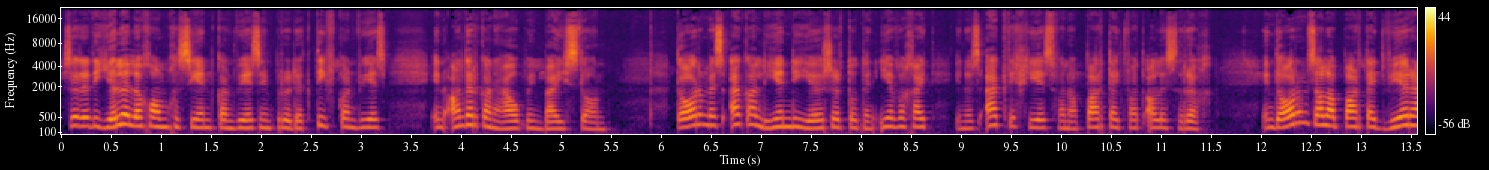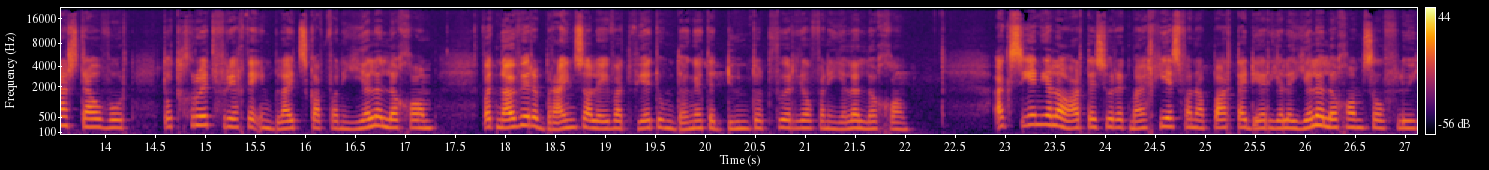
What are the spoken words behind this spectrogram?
so dat die hele lichaam geseend kan wees en productief kan wees en ander kan help en bystaan. Daarom is ek alleen die heerser tot in ewigheid en is ek die gees van apartheid wat alles rig. En daarom sal apartheid weer herstel word tot groot vreugde en blijdskap van die hele lichaam wat nou weer een brein sal hee wat weet om dinge te doen tot voordeel van die hele lichaam. Ek sien jylle harte so dat my gees van apartheid dier jylle hele lichaam sal vloei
